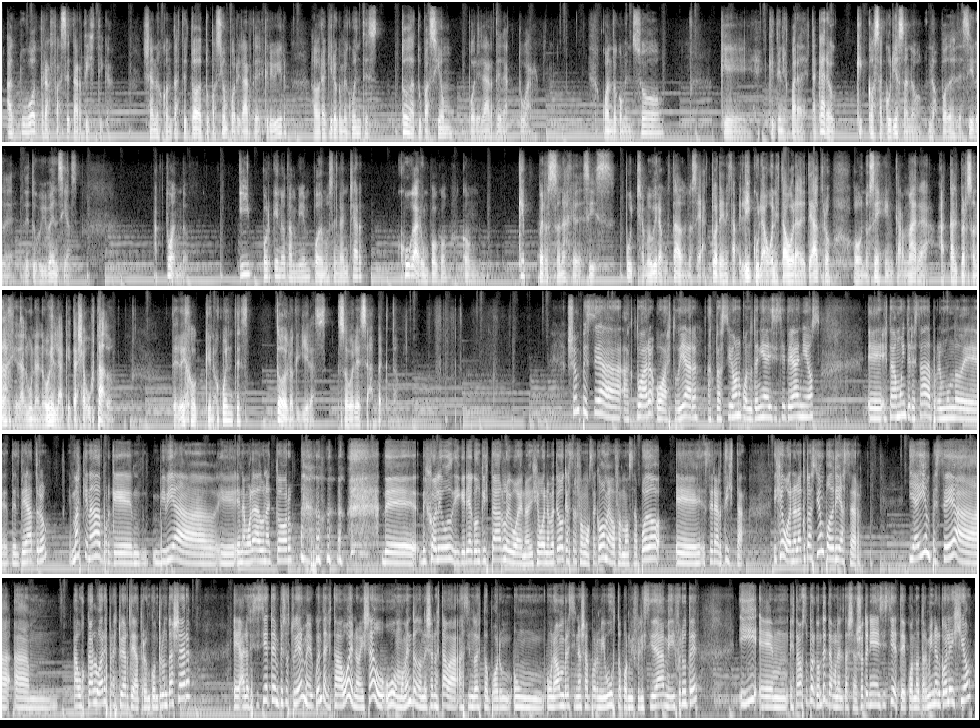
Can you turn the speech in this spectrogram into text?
a tu otra faceta artística. Ya nos contaste toda tu pasión por el arte de escribir, Ahora quiero que me cuentes toda tu pasión por el arte de actuar. ¿Cuándo comenzó? ¿Qué, qué tenés para destacar o qué cosa curiosa no, nos podés decir de, de tus vivencias actuando? Y por qué no también podemos enganchar, jugar un poco con qué personaje decís pucha, me hubiera gustado, no sé, actuar en esta película o en esta obra de teatro, o no sé, encarnar a, tal personaje de alguna novela que te haya gustado. Te dejo que nos cuentes todo lo que quieras sobre ese aspecto. Yo empecé a actuar o a estudiar actuación cuando tenía 17 años. Eh, estaba muy interesada por el mundo del teatro, más que nada porque vivía eh, enamorada de un actor de, Hollywood y quería conquistarlo y bueno, dije, bueno, me tengo que hacer famosa. ¿Cómo me hago famosa? Puedo eh, ser artista. Dije, bueno, la actuación podría ser. Y ahí empecé a, a buscar lugares para estudiar teatro. Encontré un taller, eh, a los 17 empiezo a estudiar y me di cuenta que estaba bueno. Y ya hubo un momento en donde ya no estaba haciendo esto por un, hombre, sino ya por mi gusto, por mi felicidad, mi disfrute. Y em, estaba súper contenta con el taller. Yo tenía 17. Cuando termino el colegio,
